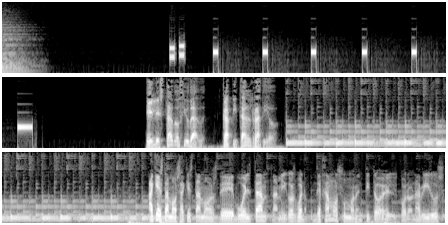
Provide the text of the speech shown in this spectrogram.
El Estado Ciudad, Capital Radio. Aquí estamos, aquí estamos de vuelta, amigos. Bueno, dejamos un momentito el coronavirus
